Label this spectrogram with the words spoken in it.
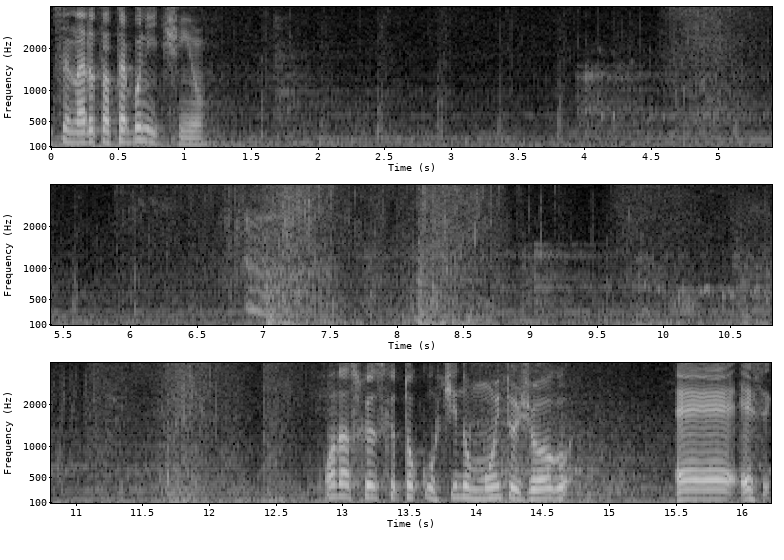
O cenário tá até bonitinho. Uma das coisas que eu tô curtindo muito o jogo é esse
